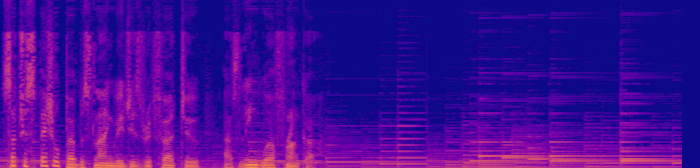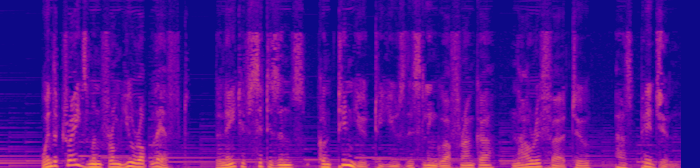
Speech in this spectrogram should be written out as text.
Such a special purpose language is referred to as lingua franca. When the tradesmen from Europe left, the native citizens continued to use this lingua franca, now referred to as pidgin.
